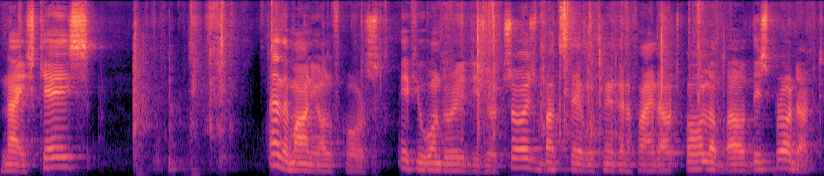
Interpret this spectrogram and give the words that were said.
Nice case, and the manual of course. If you want to read it, is your choice, but stay with me, I'm gonna find out all about this product.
